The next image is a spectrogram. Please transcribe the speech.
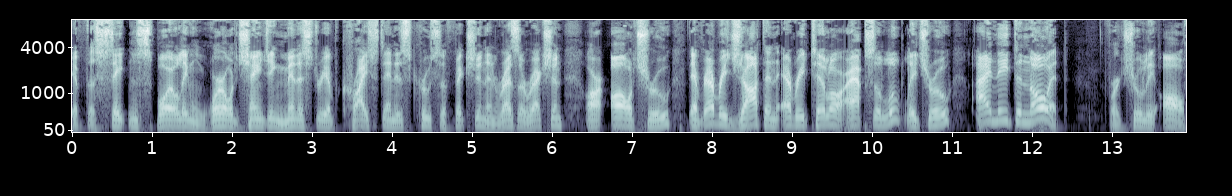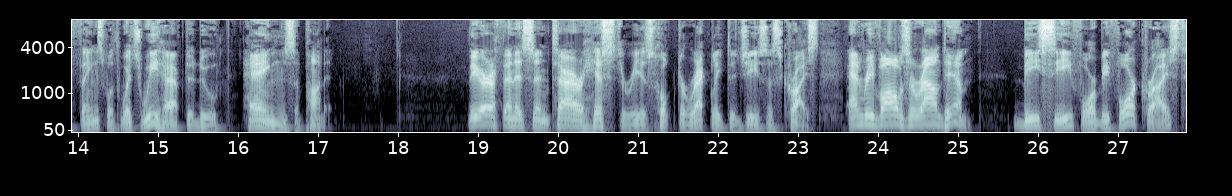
if the Satan spoiling, world changing ministry of Christ and his crucifixion and resurrection are all true, if every jot and every tittle are absolutely true, I need to know it. For truly all things with which we have to do hangs upon it. The earth and its entire history is hooked directly to Jesus Christ and revolves around him. BC for before Christ,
